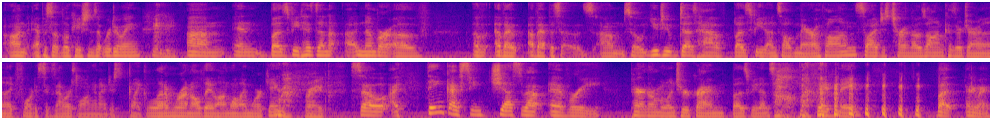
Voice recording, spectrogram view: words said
on episode locations that we're doing. Um, and BuzzFeed has done a, a number of of, of, of episodes. Um, so YouTube does have BuzzFeed Unsolved marathons. So I just turn those on because they're generally like four to six hours long, and I just like let them run all day long while I'm working. Right. So I think I've seen just about every paranormal and true crime BuzzFeed Unsolved they've made. but anyway,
